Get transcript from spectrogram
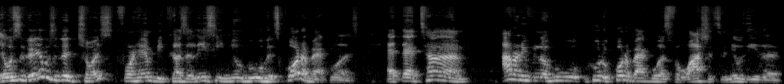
It was a good, it was a good choice for him because at least he knew who his quarterback was. At that time, I don't even know who, who the quarterback was for Washington. It was either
